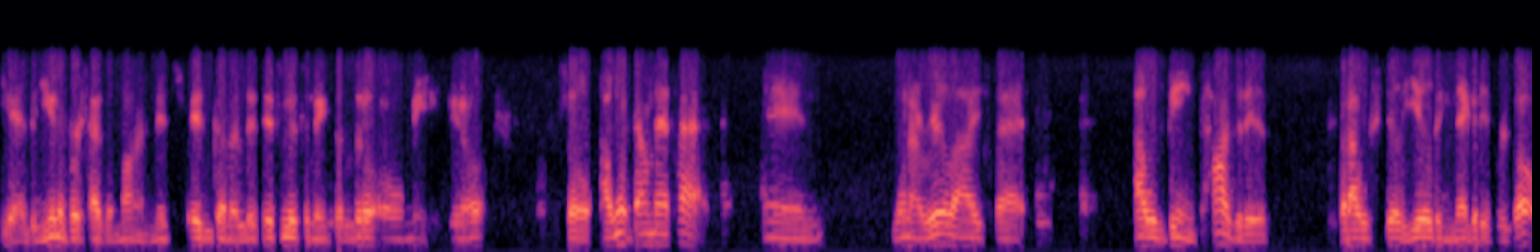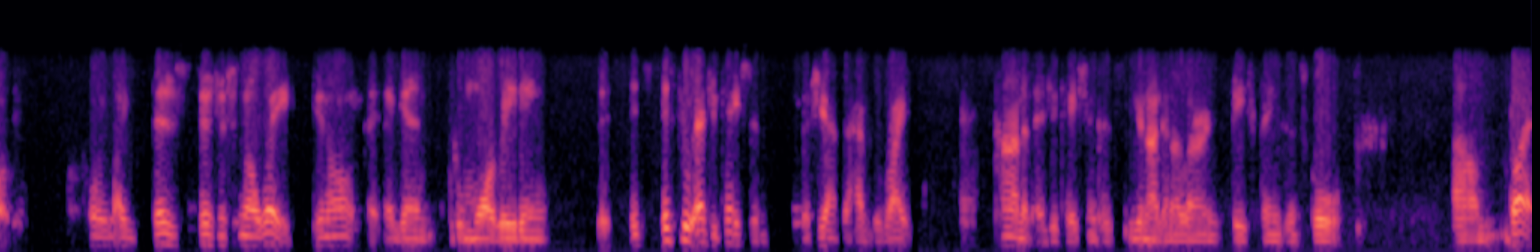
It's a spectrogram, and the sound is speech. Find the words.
yeah, the universe has a mind. It's it's gonna li- it's listening to little old me, you know. So I went down that path, and when I realized that I was being positive, but I was still yielding negative results, I was like, there's there's just no way, you know. Again, through more reading, it's it's through education, but you have to have the right kind of education because you're not going to learn these things in school. Um, but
